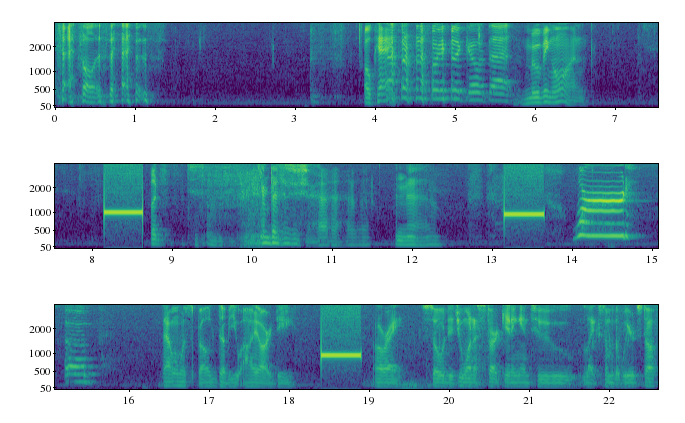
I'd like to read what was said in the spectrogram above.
That's all it says. Okay, I don't know where you're gonna go with that. moving on. But f- just no. word. Um. That one was spelled W I R D. All right. So, did you want to start getting into like some of the weird stuff?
